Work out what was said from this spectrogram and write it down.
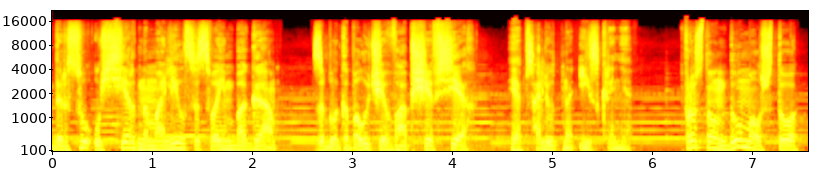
Дерсу усердно молился своим богам за благополучие вообще всех и абсолютно искренне. Просто он думал, что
